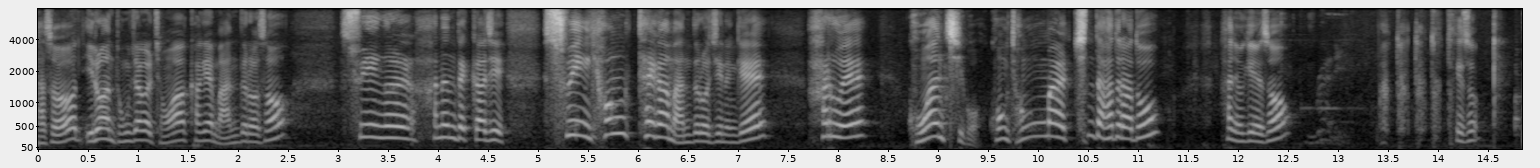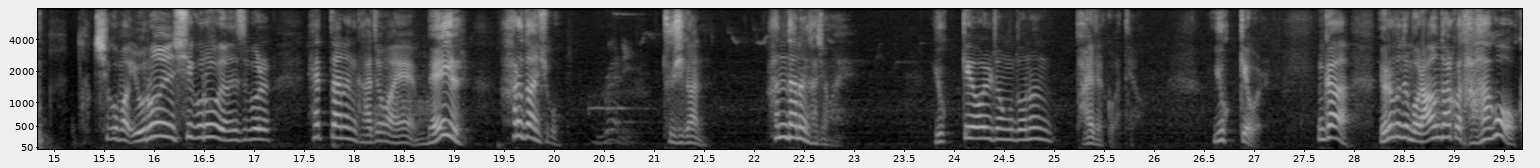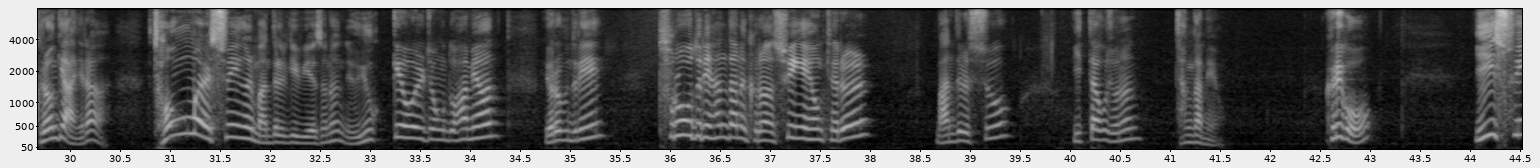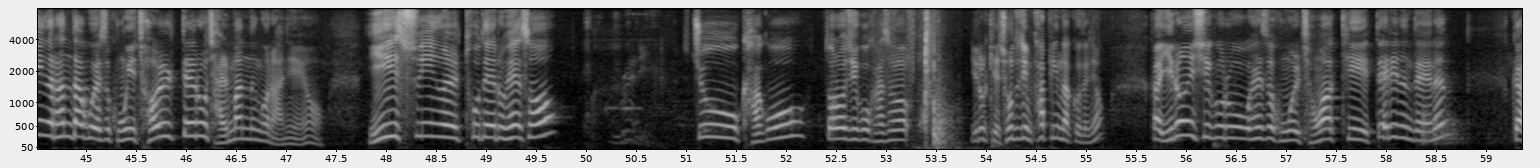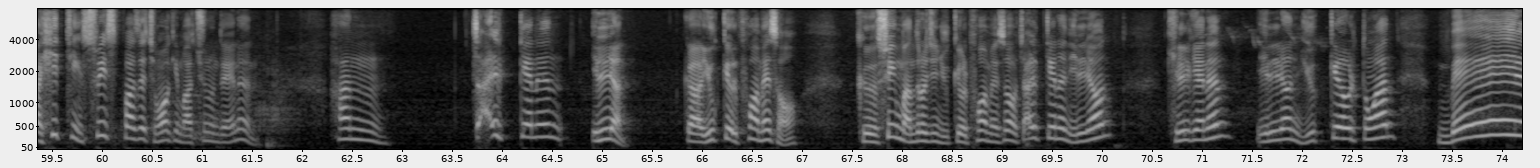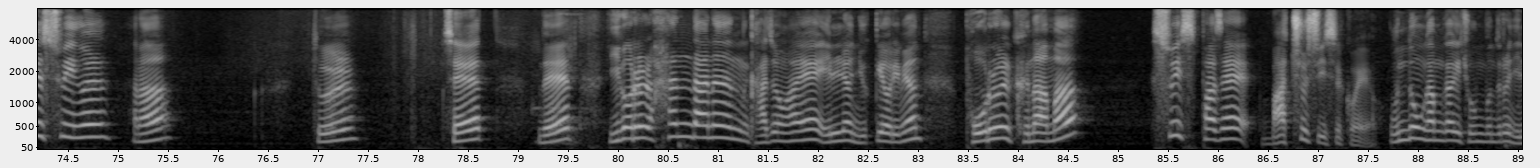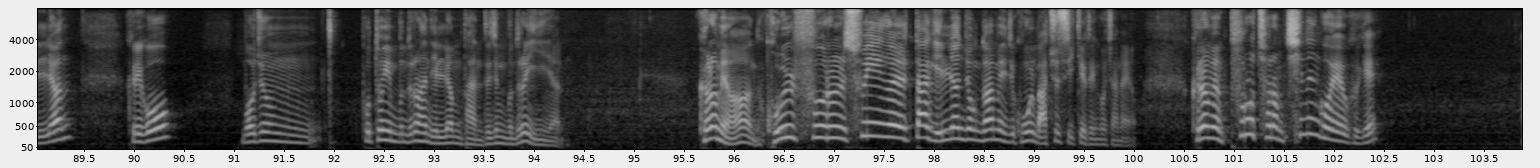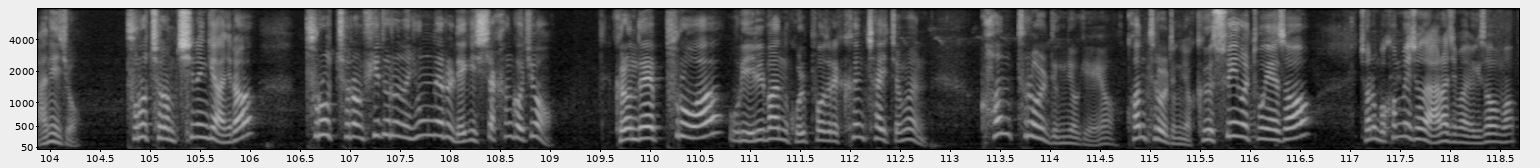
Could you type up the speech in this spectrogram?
다섯 이러한 동작을 정확하게 만들어서 스윙을 하는 데까지 스윙 형태가 만들어지는 게 하루에 공 안 치고 공 정말 친다 하더라도 한 여기에서 탁탁탁탁 해서 탁 치고 막 이런 식으로 연습을 했다는 가정하에 매일 하루도 안 쉬고 두 시간 한다는 가정하에 6개월 정도는 봐야 될 것 같아요. 6개월. 그러니까 여러분들 뭐 라운드 할 거 다 하고 그런 게 아니라 정말 스윙을 만들기 위해서는 6개월 정도 하면 여러분들이 프로들이 한다는 그런 스윙의 형태를 만들 수 있다고 저는 장담해요. 그리고 이 스윙을 한다고 해서 공이 절대로 잘 맞는 건 아니에요. 이 스윙을 토대로 해서 쭉 가고 떨어지고 가서 이렇게 저도 지금 탑핑 났거든요. 그러니까 이런 식으로 해서 공을 정확히 때리는 데에는 그러니까 hitting sweet spot에 정확히 맞추는 데에는 한 짧게는 1년 그러니까 6개월 포함해서 그 스윙 만들어진 6개월 포함해서 짧게는 1년 길게는 1년 6개월 동안 매일 스윙을 하나 둘 셋, 넷 이거를 한다는 가정하에 1년 6개월이면 볼을 그나마 스윗 스팟에 맞출 수 있을 거예요. 운동 감각이 좋은 분들은 1년 그리고 뭐 좀 보통인 분들은 한 1년 반, 늦은 분들은 2년. 그러면 골프를 스윙을 딱 1년 정도 하면 이제 공을 맞출 수 있게 된 거잖아요. 그러면 프로처럼 치는 거예요, 그게? 아니죠. 프로처럼 치는 게 아니라 프로처럼 휘두르는 흉내를 내기 시작한 거죠. 그런데 프로와 우리 일반 골퍼들의 큰 차이점은 컨트롤 능력이에요. 컨트롤 능력. 그 스윙을 통해서 저는 뭐 컨벤션을 안 하지만 여기서 막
